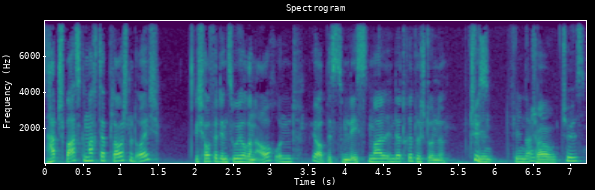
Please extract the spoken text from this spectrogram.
Hat Spaß gemacht, der Plausch mit euch. Ich hoffe, den Zuhörern auch. Und ja, bis zum nächsten Mal in der Drittelstunde. Tschüss. Vielen, vielen Dank. Ciao. Tschüss.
